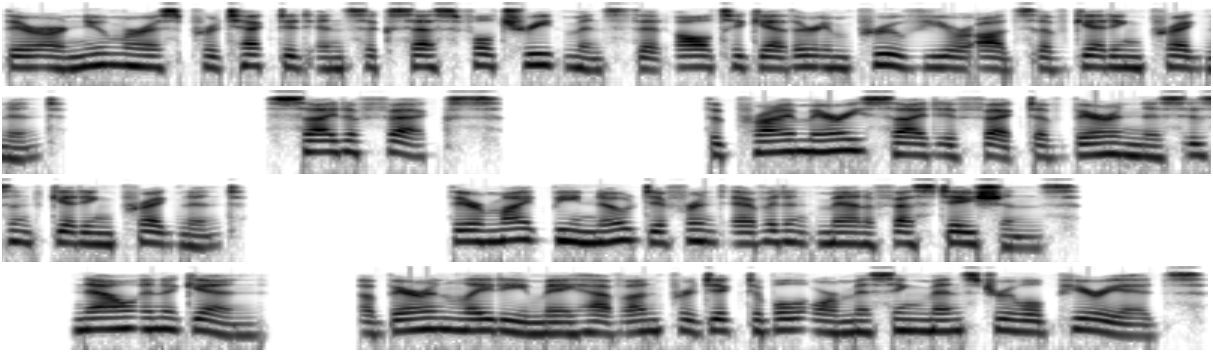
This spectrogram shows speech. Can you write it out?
there are numerous protected and successful treatments that altogether improve your odds of getting pregnant. Side effects The primary side effect of barrenness isn't getting pregnant. There might be no different evident manifestations. Now and again, a barren lady may have unpredictable or missing menstrual periods.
